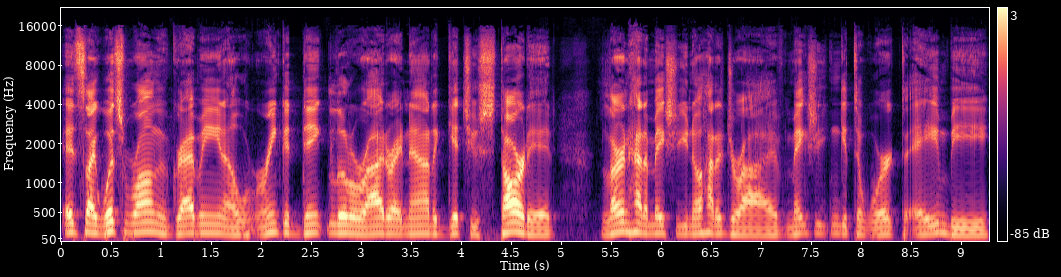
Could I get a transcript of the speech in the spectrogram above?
It's like what's wrong with grabbing a rink-a-dink little ride right now to get you started? Learn how to make sure you know how to drive. Make sure you can get to work to A and B,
